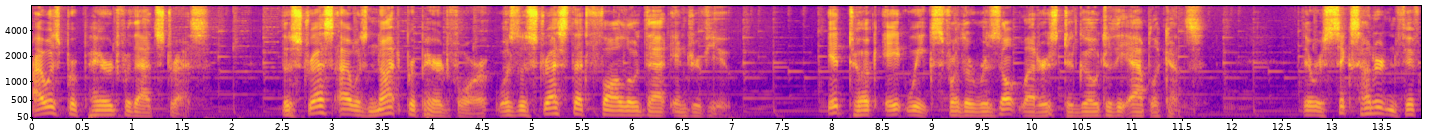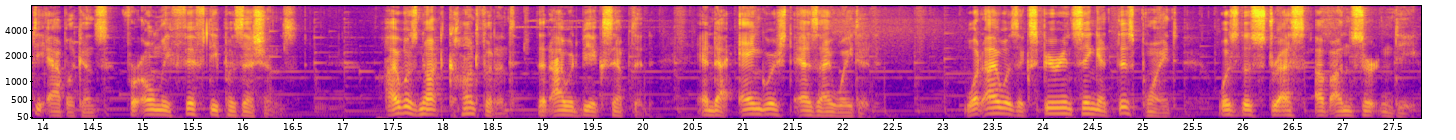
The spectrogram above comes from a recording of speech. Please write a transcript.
I was prepared for that stress. The stress I was not prepared for was the stress that followed that interview. It took eight weeks for the result letters to go to the applicants. There were 650 applicants for only 50 positions. I was not confident that I would be accepted, and I anguished as I waited. What I was experiencing at this point was the stress of uncertainty.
